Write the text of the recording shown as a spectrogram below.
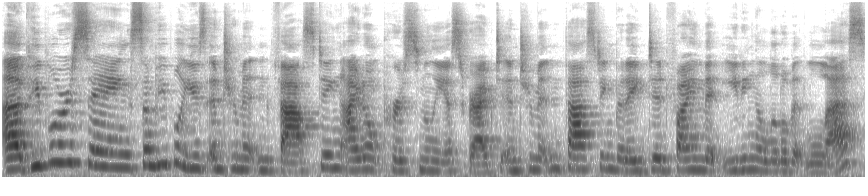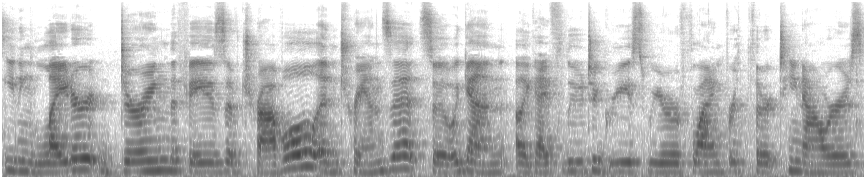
uh, people were saying some people use intermittent fasting. I don't personally ascribe to intermittent fasting, but I did find that eating a little bit less, eating lighter during the phase of travel and transit. So again, like I flew to Greece, we were flying for 13 hours.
